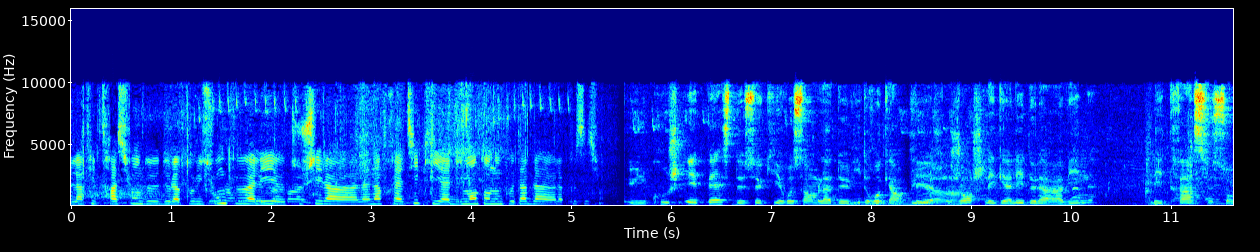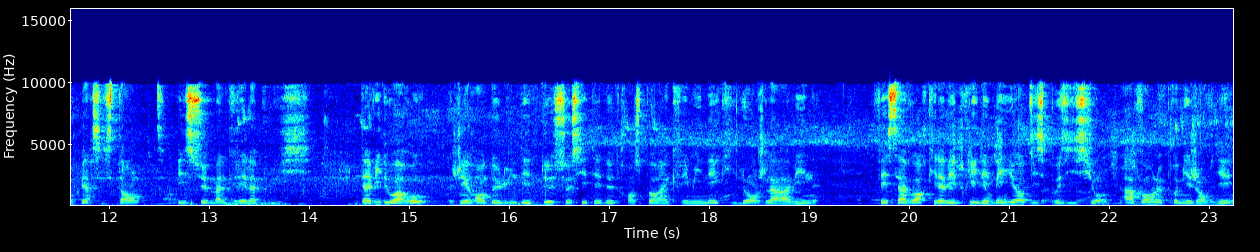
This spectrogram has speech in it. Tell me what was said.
l'infiltration de, la pollution peut aller euh, toucher la, nappe phréatique qui alimente en eau potable la, possession. Une couche épaisse de ce qui ressemble à de l'hydrocarbure jonche les galets de la ravine. Les traces sont persistantes et ce malgré la pluie. David Waro, gérant de l'une des deux sociétés de transport incriminées qui longent la ravine, fait savoir qu'il avait pris les meilleures dispositions avant le 1er janvier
